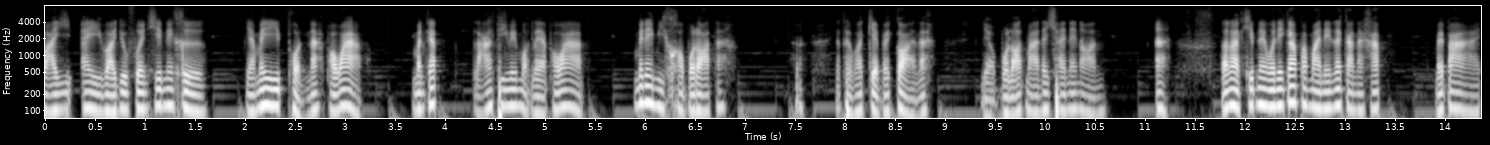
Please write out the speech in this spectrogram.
วายไอวายูเฟิร์นชิปนี่คือ ยังไม่มีผลนะ เพราะว่ามันก็ล้างทิ้งไปหมดเลยเพราะว่าไม่ได้มีคอร์บลอสนะก็ถือว่าเก็บไว้ก่อนนะ เดี๋ยวโบลอสมาได้ใช้แน่นอนอะสำหรับคลิปในวันนี้ก็ประมาณนี้แล้วกันนะครับบ๊ายบาย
